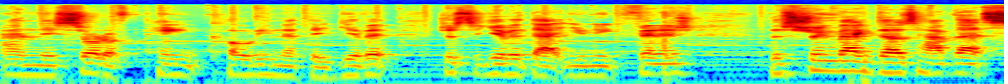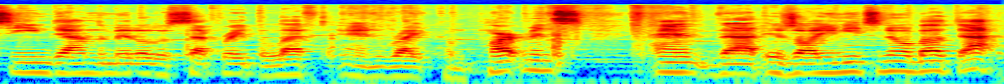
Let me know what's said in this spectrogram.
and the sort of paint coating that they give it just to give it that unique finish. The string bag does have that seam down the middle to separate the left and right compartments and that is all you need to know about that.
